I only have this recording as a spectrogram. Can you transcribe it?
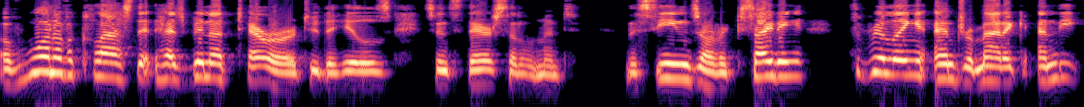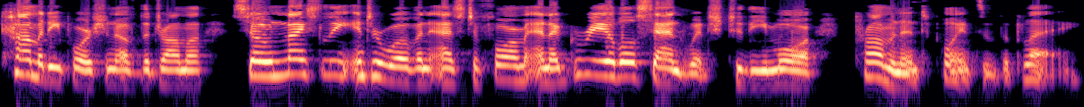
of one of a class that has been a terror to the hills since their settlement. The scenes are exciting, thrilling, and dramatic, and the comedy portion of the drama so nicely interwoven as to form an agreeable sandwich to the more prominent points of the play.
